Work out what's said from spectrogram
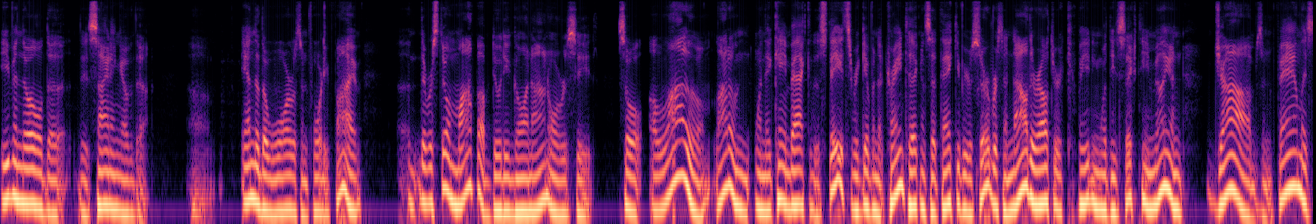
even though the, the signing of the uh, end of the war was in 45, uh, there was still mop-up duty going on overseas. So a lot of them, a lot of them, when they came back to the states, were given a train ticket and said, "Thank you for your service." And now they're out there competing with these 16 million jobs and families.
